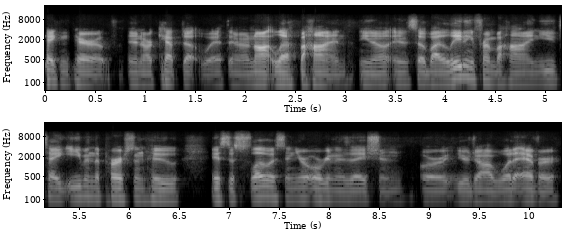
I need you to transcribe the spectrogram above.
taken care of and are kept up with and are not left behind you know and so by leading from behind you take even the person who is the slowest in your organization or your job whatever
